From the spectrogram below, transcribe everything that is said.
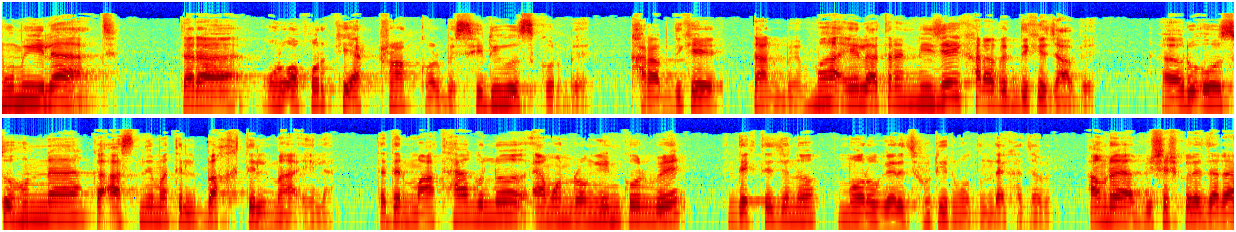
মুমিলাত, তারা অপরকে অ্যাট্রাক্ট করবে সিডিউস করবে, খারাপ দিকে টানবে। মা এলা তারা নিজেই খারাপের দিকে যাবে। রুসুহুন্না কা আসনিমাতিল বাখতিল মা এলা তাদের মাথাগুলো এমন রঙিন করবে, দেখতে যেন মরগের ঝুটির মতন দেখা যাবে। আমরা বিশেষ করে যারা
